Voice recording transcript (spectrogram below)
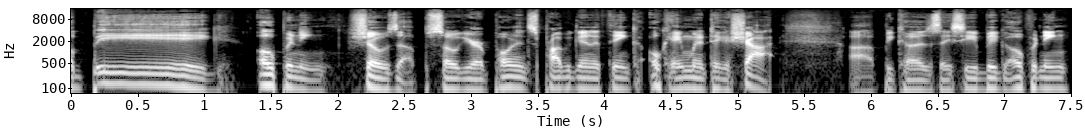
a big opening shows up, so your opponent's probably going to think, "Okay, I'm going to take a shot," uh, because they see a big opening.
